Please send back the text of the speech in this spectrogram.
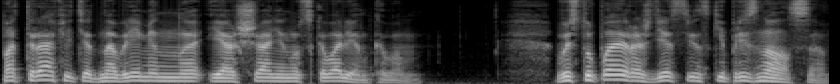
потрафить одновременно и Ашанину с Коваленковым. Выступая, Рождественский признался.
